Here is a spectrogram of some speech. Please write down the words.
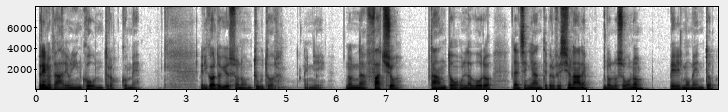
prenotare un incontro con me. Vi ricordo che io sono un tutor, quindi non faccio tanto un lavoro da insegnante professionale, non lo sono per il momento,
